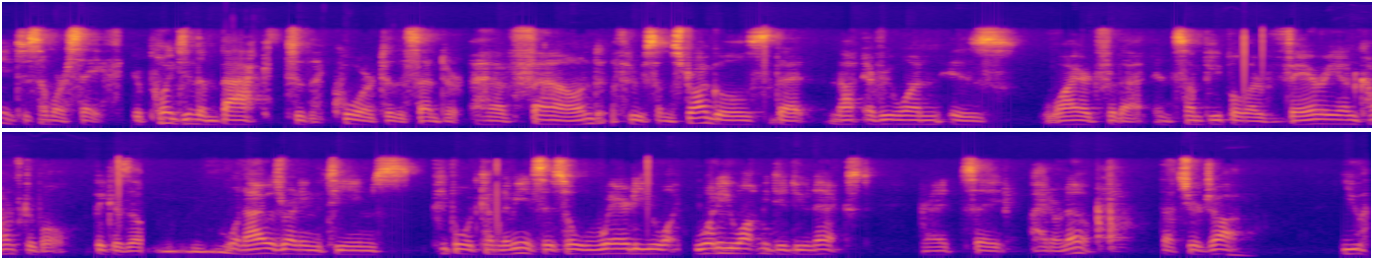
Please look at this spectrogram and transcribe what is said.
into somewhere safe. You're pointing them back to the core, to the center. I have found through some struggles that not everyone is wired for that. And some people are very uncomfortable because when I was running the teams, people would come to me and say, So where do you want what do you want me to do next? Right? Say, I don't know. That's your job. You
